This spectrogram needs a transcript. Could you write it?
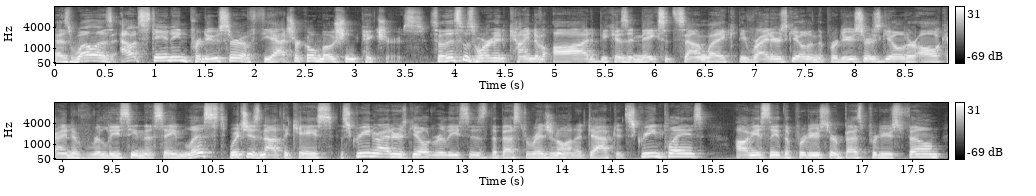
as well as Outstanding Producer of Theatrical Motion Pictures. So this was worded kind of odd because it makes it sound like the Writers Guild and the Producers Guild are all kind of releasing the same list, which is not the case. The Screenwriters Guild releases the Best Original and Adapted Screenplays, obviously the producer Best Produced Film,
